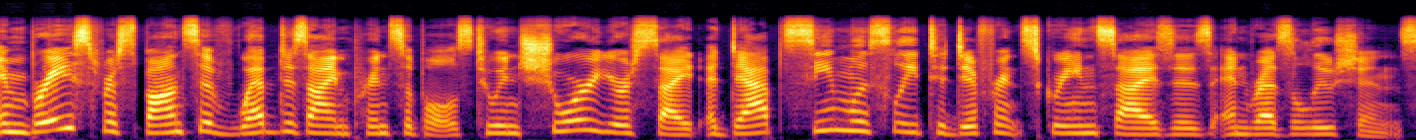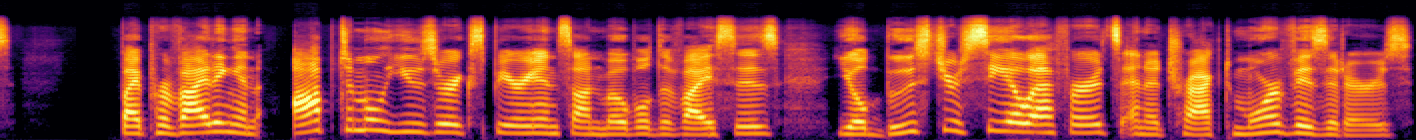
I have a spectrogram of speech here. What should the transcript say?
Embrace responsive web design principles to ensure your site adapts seamlessly to different screen sizes and resolutions. By providing an optimal user experience on mobile devices, you'll boost your SEO efforts and attract more visitors,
